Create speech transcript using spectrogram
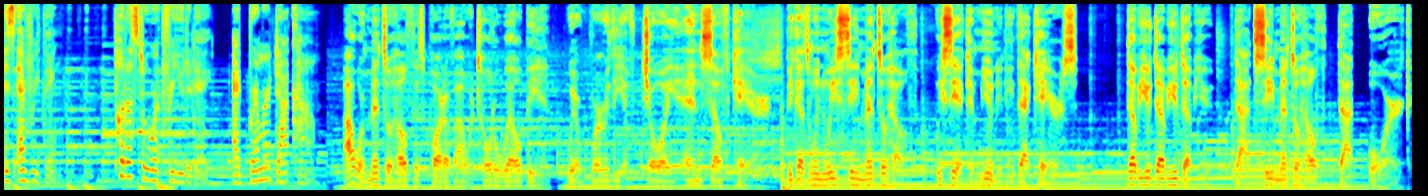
is everything. Put us to work for you today at bremer.com. Our mental health is part of our total well being we're worthy of joy and self care. Because when we see mental health, we see a community that cares. www.cmentalhealth.org.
